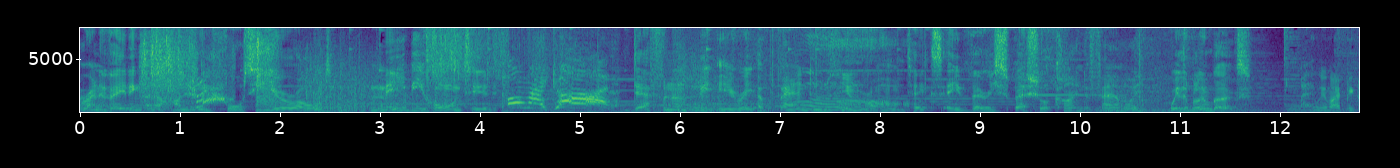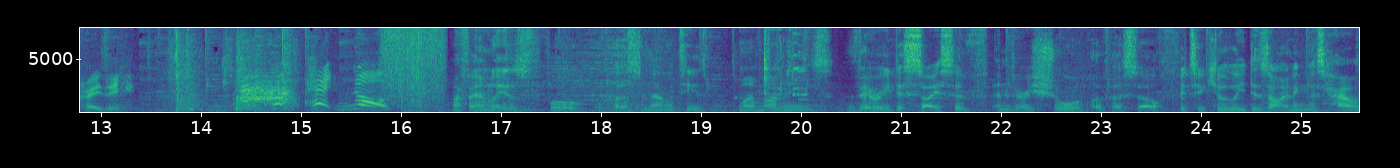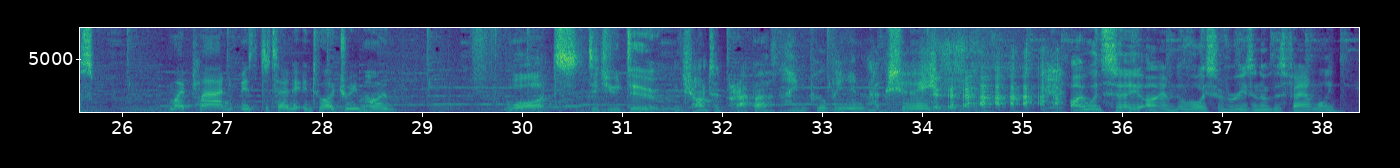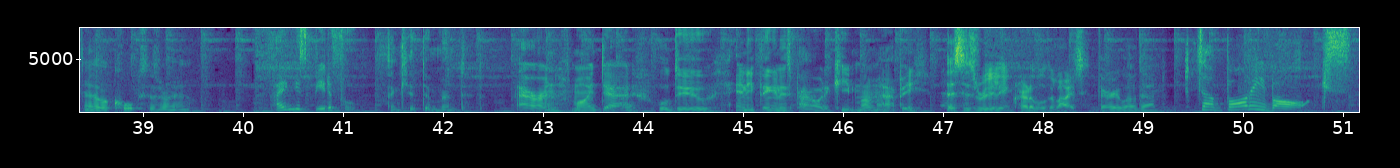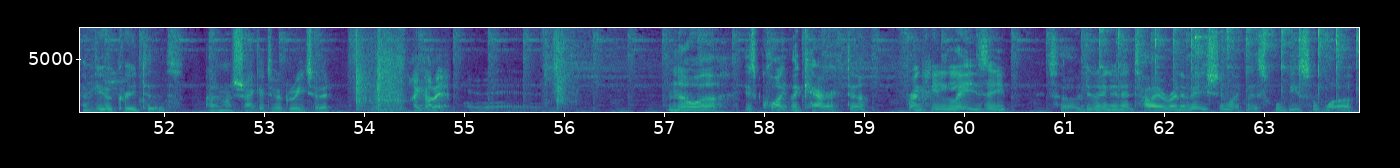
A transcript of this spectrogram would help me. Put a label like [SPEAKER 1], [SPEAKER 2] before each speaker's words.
[SPEAKER 1] renovating an 140-year-old, maybe haunted,
[SPEAKER 2] Oh my god!
[SPEAKER 1] definitely eerie abandoned oh. funeral home takes a very special kind of family. We're the Blumbergs.
[SPEAKER 3] I think we might be crazy.
[SPEAKER 2] Hey, no!
[SPEAKER 1] My family is full of personalities. My mum is very decisive and very sure of herself, particularly designing this house.
[SPEAKER 4] My plan is to turn it into our dream home.
[SPEAKER 3] What did you do? Enchanted crapper?
[SPEAKER 5] I'm pooping in luxury.
[SPEAKER 1] I would say I am the voice of reason of this family. Yeah, there are corpses right here.
[SPEAKER 4] I think it's beautiful.
[SPEAKER 1] I think you're demented. Aaron, my dad, will do anything in his power to keep Mum happy.
[SPEAKER 3] This is really incredible, Delight. Very well done.
[SPEAKER 5] it's a body box.
[SPEAKER 1] Have you agreed to this?
[SPEAKER 3] I'm not sure I get to agree to it. I got it.
[SPEAKER 1] Noah is quite the character, frankly lazy. So doing an entire renovation like this will be some work.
